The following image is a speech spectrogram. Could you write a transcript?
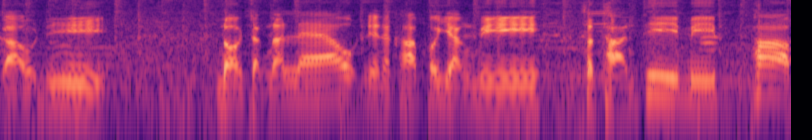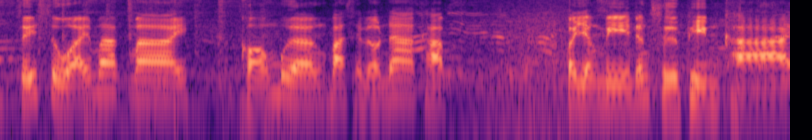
เกาดีนอกจากนั้นแล้วเนี่ยนะครับก็ยังมีสถานที่มีภาพสวยๆมากมายของเมืองบาร์เซโลนาครับ ก็ยังมีหนังสือพิมพ์ขาย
